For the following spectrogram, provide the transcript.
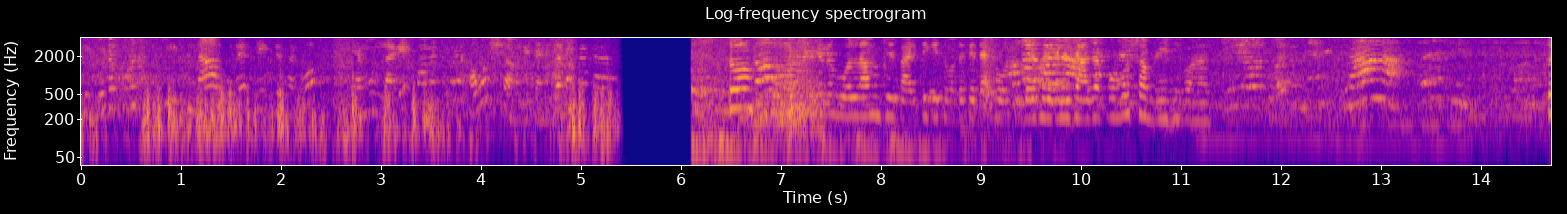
ভিডিওটা পুরো স্কিপ না বলে দেখতে থাকো কেমন লাগে কমেন্ট করে অবশ্যই আমাকে জানিয়ে দেবো তো তোমাদেরকে তো বললাম যে বাড়িতে গিয়ে তোমাদেরকে দেখাবো, তো দেখো এখানে যা যা করব সব রেডি করা আছে। তো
